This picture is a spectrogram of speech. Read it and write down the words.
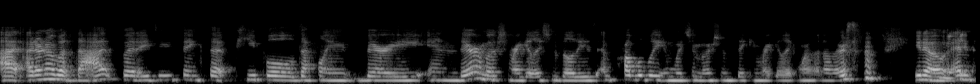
I, I don't know about that, but I do think that people definitely vary in their emotion regulation abilities and probably in which emotions they can regulate more than others, you know, and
